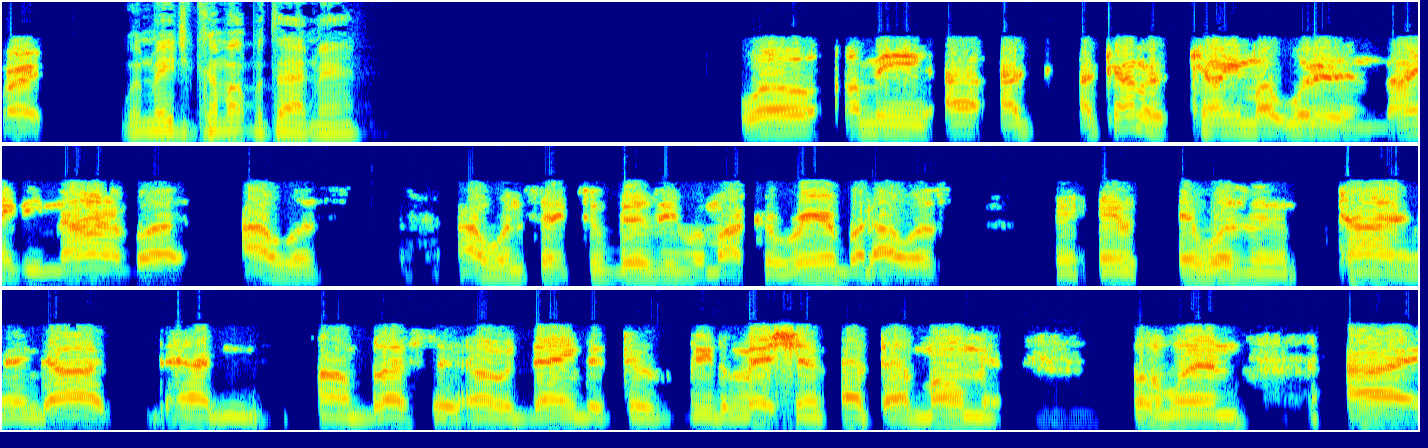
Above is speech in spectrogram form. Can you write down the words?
Right. What made you come up with that, man? Well, I mean, I I, I kind of came up with it in '99, but I was I wouldn't say too busy with my career, but I was it, it wasn't time, and God hadn't um, blessed it or ordained it to be the mission at that moment. But when I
